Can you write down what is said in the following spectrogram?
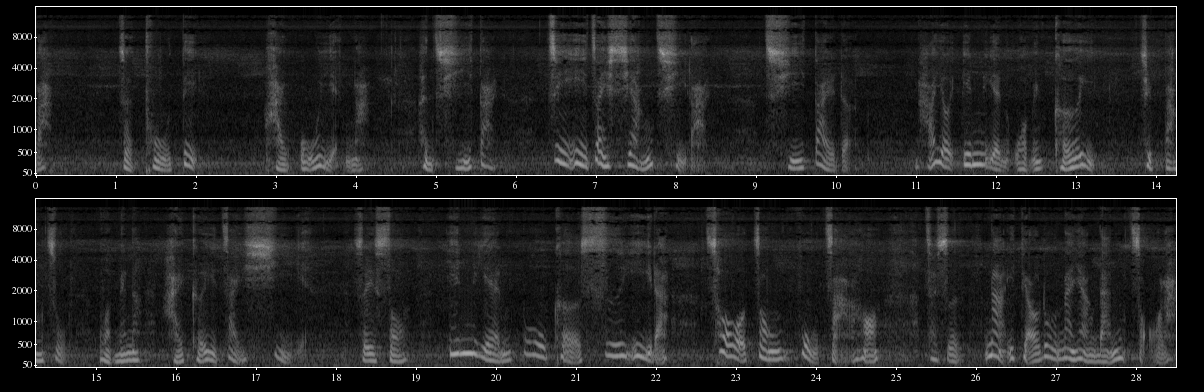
啦，这土地。还无言呐、很期待，记忆再想起来，期待的，还有因缘，我们可以去帮助我们呢，还可以再续缘。所以说，因缘不可思议啦，错综复杂哈，这是那一条路那样难走啦，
